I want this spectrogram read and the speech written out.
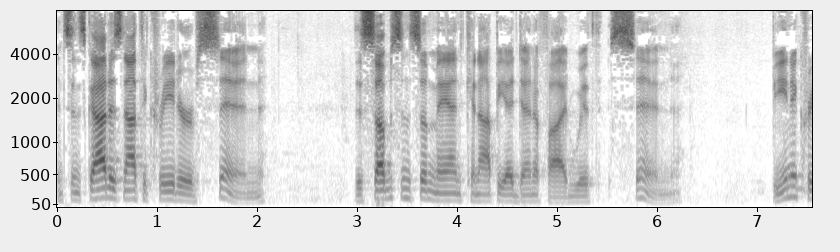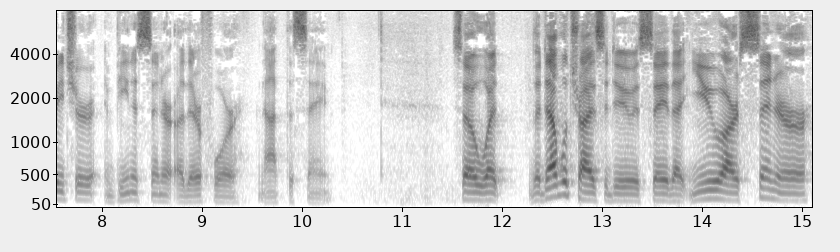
And since God is not the creator of sin, the substance of man cannot be identified with sin. Being a creature and being a sinner are therefore not the same. So, what the devil tries to do is say that you are a sinner,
